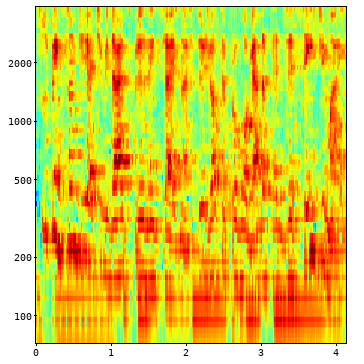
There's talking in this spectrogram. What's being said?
Suspensão de atividades presenciais no STJ é prorrogada até 16 de maio.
